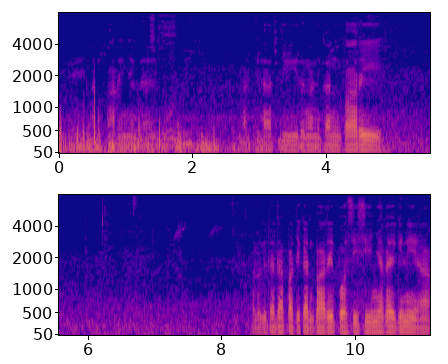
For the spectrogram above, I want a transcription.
Oke, ikan parinya guys. Oh, itu. Hati-hati dengan ikan pari. Kalau kita dapat ikan pari posisinya kayak gini ya.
